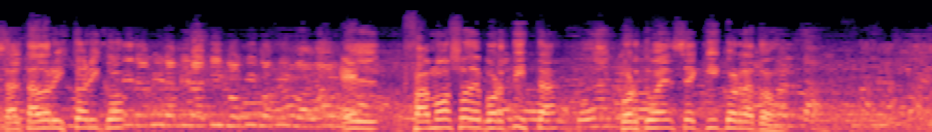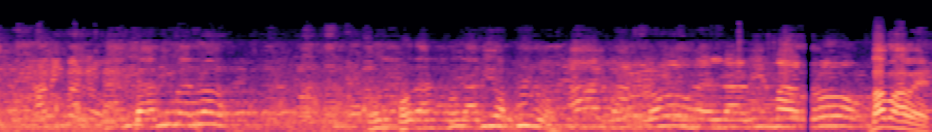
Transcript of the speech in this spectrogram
Saltador histórico, el famoso deportista portuense Kiko Ratón. David Marrón. O, Da- o David Oscuro. Ah, el marrón, el David Marrón. Vamos a ver.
